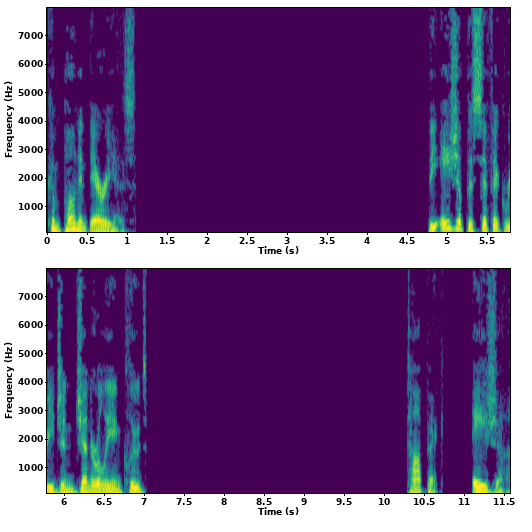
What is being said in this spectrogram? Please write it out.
Component areas. The Asia-Pacific region generally includes Asia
